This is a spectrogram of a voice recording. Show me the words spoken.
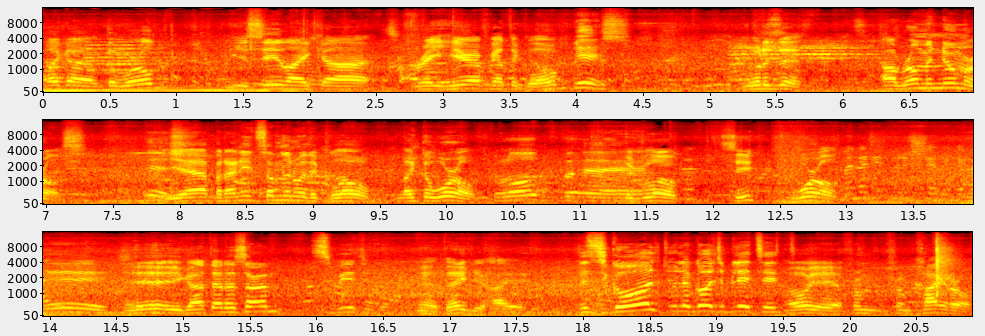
like a, the world? You see, like uh, right here, I've got the globe. Yes. What is it? Uh, Roman numerals. Yes. Yeah, but I need something with a globe, like the world. Globe. Uh... The globe. See? World. Yes. Yeah, you got that, Hassan? It's beautiful. Yeah, thank you, Hi. This gold gold plated? Oh yeah, from from Cairo.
